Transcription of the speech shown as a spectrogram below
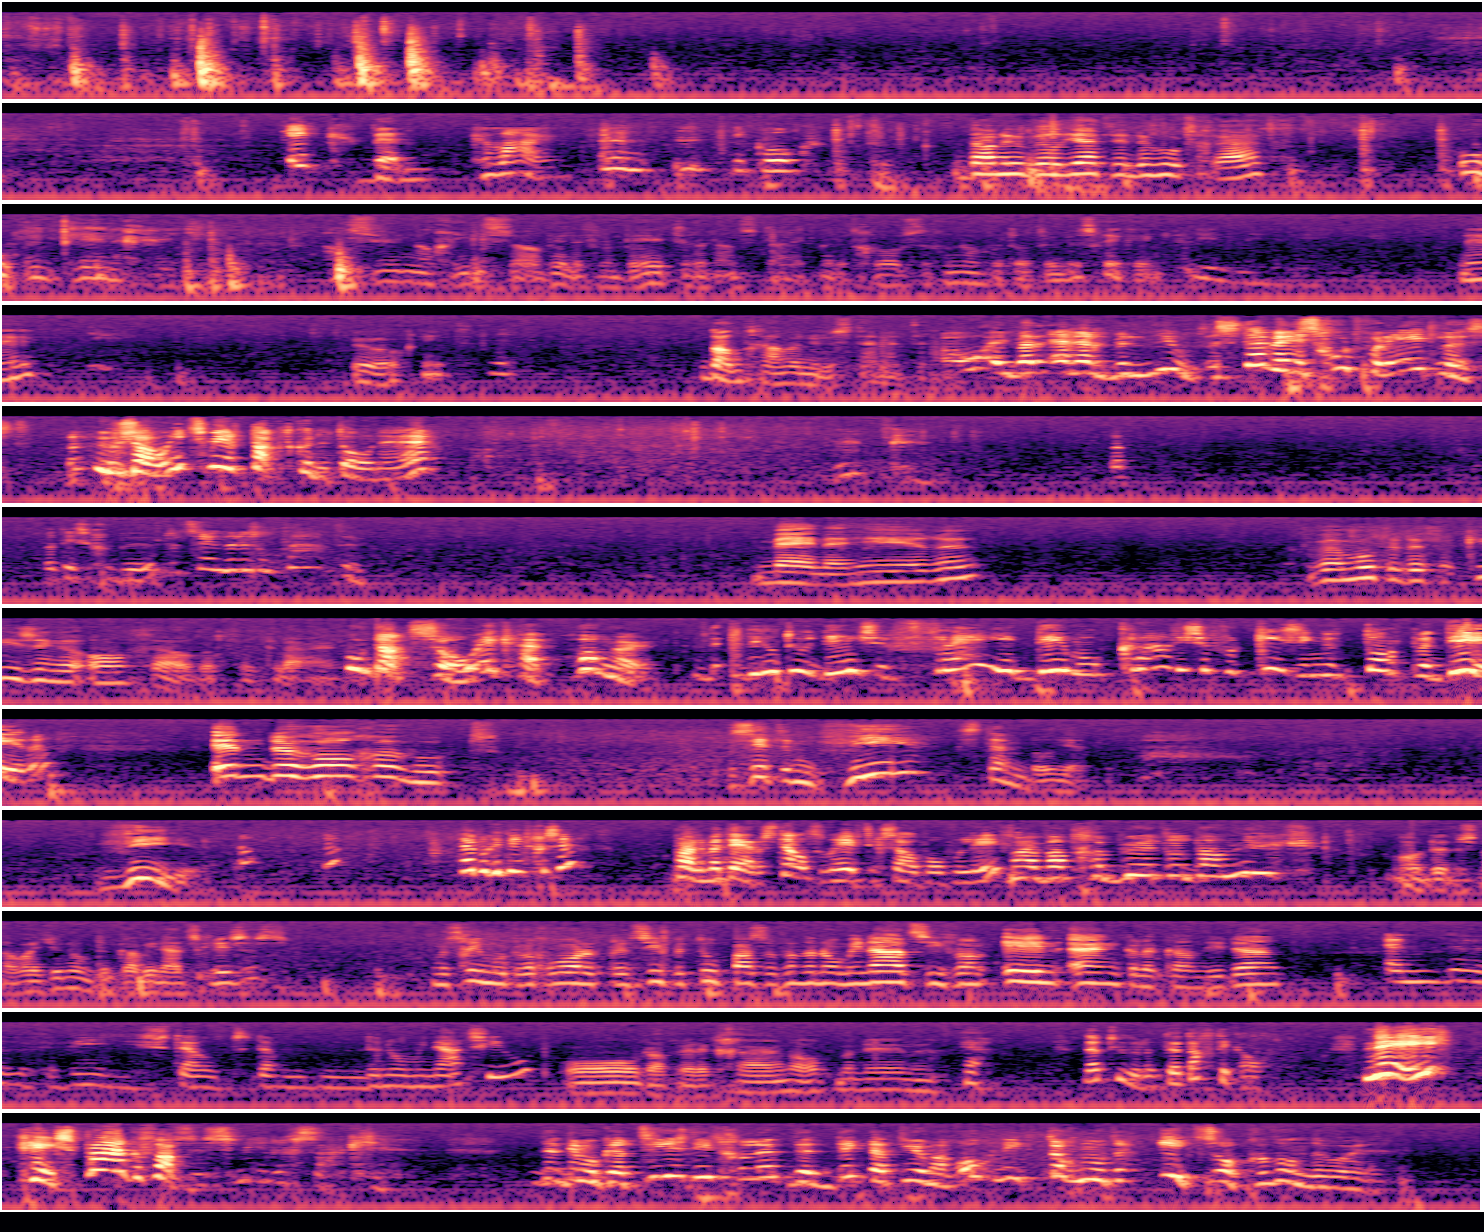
Ik ben klaar. Eh, ik ook. Dan uw biljet in de hoed graag. Oeh, een kleinigheidje. Als u nog iets zou willen verbeteren, dan sta ik met het grootste genoegen tot uw beschikking. Nee, nee. Nee? U ook niet? Dan gaan we nu de stemmen tellen. Oh, ik ben erg benieuwd. Stemmen is goed voor de eetlust. U zou iets meer tact kunnen tonen, hè? Wat, wat is er gebeurd? Dat zijn de resultaten. Mijn heren, we moeten de verkiezingen ongeldig verklaren. Hoe dat zo? Ik heb honger. W- Wilt u deze vrije democratische verkiezingen torpederen? In de hoge hoed zitten vier stembiljetten. Vier. Heb ik het niet gezegd? Het parlementaire stelsel heeft zichzelf overleefd. Maar wat gebeurt er dan nu? Oh, dit is nou wat je noemt een kabinetscrisis. Misschien moeten we gewoon het principe toepassen van de nominatie van één enkele kandidaat. En eh, wie stelt dan de nominatie op? Oh, dat wil ik gaarne op me nemen. Ja, natuurlijk, dat dacht ik al. Nee, geen sprake van. Dat is een smerig zaakje. De democratie is niet gelukt, de dictatuur mag ook niet. Toch moet er iets op gewonnen worden.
